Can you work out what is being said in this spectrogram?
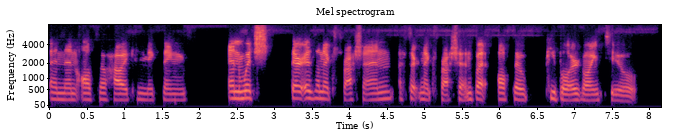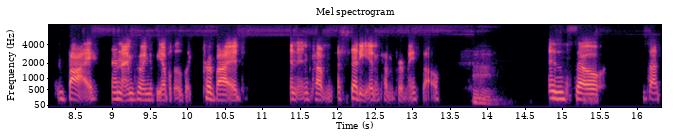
and then also how I can make things in which there is an expression, a certain expression, but also people are going to buy, and I'm going to be able to like provide an income, a steady income for myself. Mhm. And so that's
